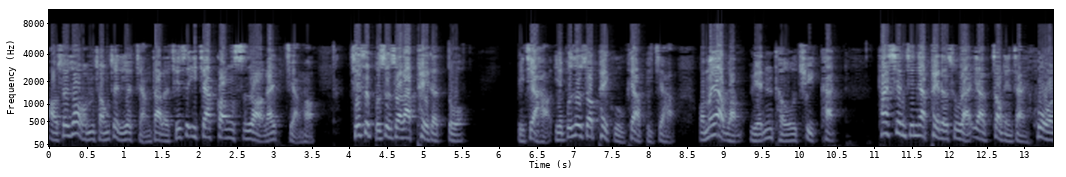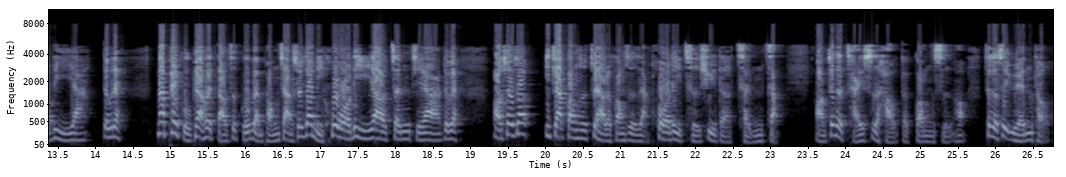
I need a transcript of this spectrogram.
哦，所以说我们从这里就讲到了，其实一家公司哦来讲哈，其实不是说它配的多比较好，也不是说配股票比较好，我们要往源头去看，它现金要配得出来，要重点在获利呀，对不对？那配股票会导致股本膨胀，所以说你获利要增加，对不对？哦，所以说一家公司最好的公司是这样，获利持续的成长，啊，这个才是好的公司哈，这个是源头。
